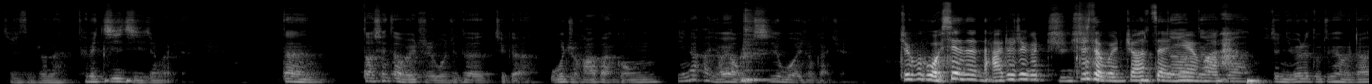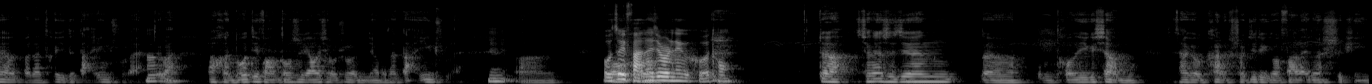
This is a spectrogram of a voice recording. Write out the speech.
就是怎么说呢？特别积极这种感觉。但到现在为止，我觉得这个无纸化办公应该还遥遥无期，我有一种感觉。这不 我现在拿着这个纸质的文章在念吗？对啊就你为了读这篇文章，要把它特意的打印出来，对吧？然后很多地方都是要求说你要把它打印出来，嗯，嗯、我最烦的就是那个合同。对啊，前段时间呃，我们投的一个项目，就他给我看了，手机里给我发了一段视频，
